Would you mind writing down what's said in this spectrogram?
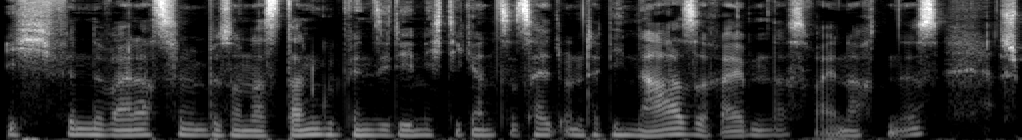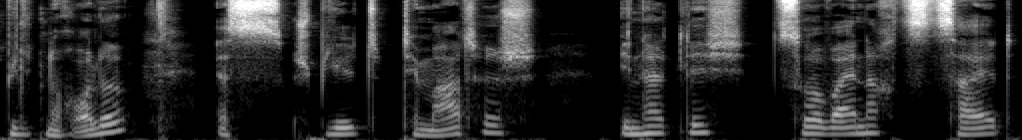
ich finde Weihnachtsfilme besonders dann gut, wenn sie dir nicht die ganze Zeit unter die Nase reiben, dass Weihnachten ist. Es spielt eine Rolle, es spielt thematisch, inhaltlich zur Weihnachtszeit,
